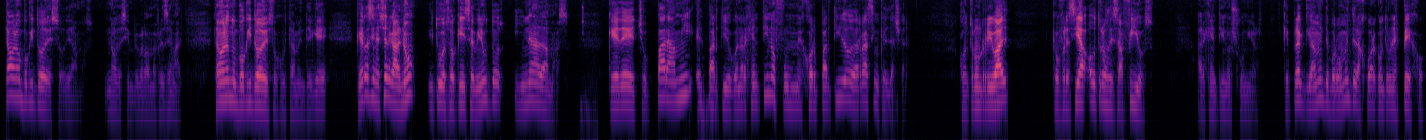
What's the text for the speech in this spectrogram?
Estamos hablando un poquito de eso, digamos. No de siempre, perdón, me ofrece mal. Estamos hablando un poquito de eso, justamente. Que, que Racing ayer ganó y tuvo esos 15 minutos y nada más. Que de hecho, para mí, el partido con Argentino fue un mejor partido de Racing que el de ayer. Contra un rival que ofrecía otros desafíos Argentinos Juniors que prácticamente por momento era jugar contra un espejo,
